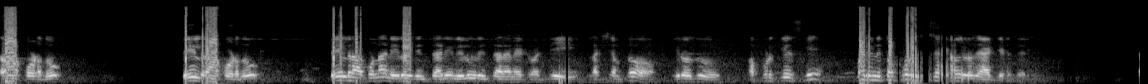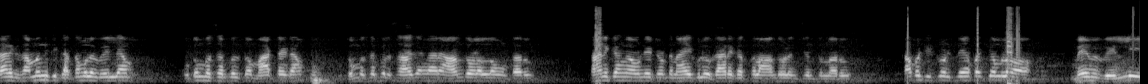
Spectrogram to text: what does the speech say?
రాకూడదు. బెయిల్ రాకూడదు. బెయిల్ రాకుండా నిరోధించాలి నిలువరించాలి అనేటువంటి లక్ష్యంతో ఈరోజు అప్పుడు కేసుకి మరిన్ని తప్పుడు చట్టాలు ఈరోజు యాడ్ చేయడం జరిగింది. దానికి సంబంధించి గతంలో వెళ్ళాం కుటుంబ సభ్యులతో మాట్లాడాం కుటుంబ సభ్యులు సహజంగానే ఆందోళనలో ఉంటారు స్థానికంగా ఉండేటువంటి నాయకులు కార్యకర్తలు ఆందోళన చెందుతున్నారు. కాబట్టి ఇటువంటి నేపథ్యంలో మేము వెళ్ళి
